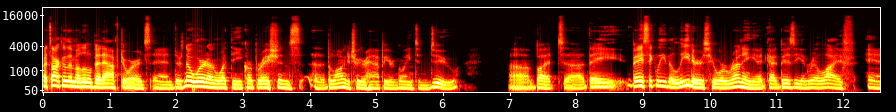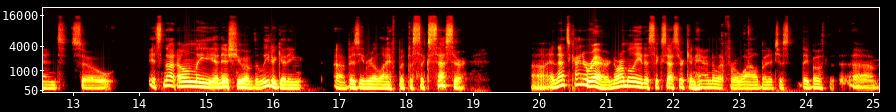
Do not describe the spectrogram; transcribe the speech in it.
I talked to them a little bit afterwards, and there's no word on what the corporations uh, belong to Trigger Happy are going to do. Uh, but uh, they basically, the leaders who were running it got busy in real life. And so it's not only an issue of the leader getting uh, busy in real life, but the successor. Uh, and that's kind of rare. Normally, the successor can handle it for a while, but it just, they both um,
